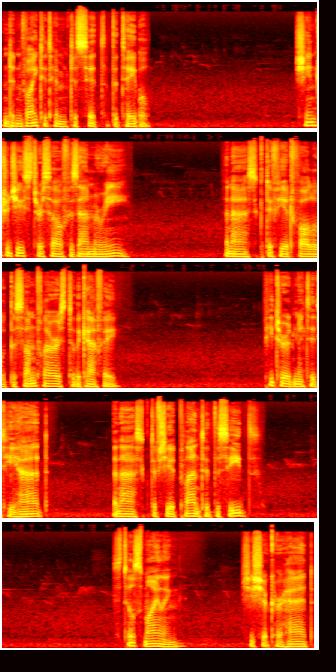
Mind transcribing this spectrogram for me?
and invited him to sit at the table. She introduced herself as Anne Marie and asked if he had followed the sunflowers to the cafe. Peter admitted he had, and asked if she had planted the seeds. Still smiling, she shook her head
